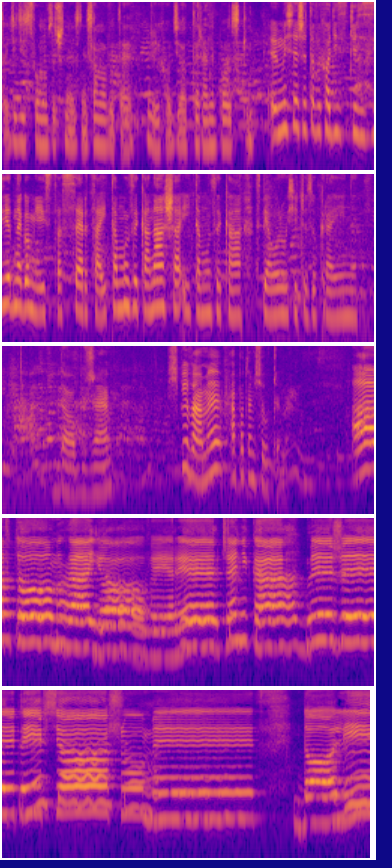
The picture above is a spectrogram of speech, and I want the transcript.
To dziedzictwo muzyczne jest niesamowite, jeżeli chodzi o tereny Polski. Myślę, że to wychodzi gdzieś z jednego miejsca, z serca. I ta muzyka nasza, i ta muzyka z Białorusi czy z Ukrainy. Dobrze. Śpiewamy, a potem się uczymy. A w tom gajowy ryczeńka, by żyty wsio szumyt Dolinою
